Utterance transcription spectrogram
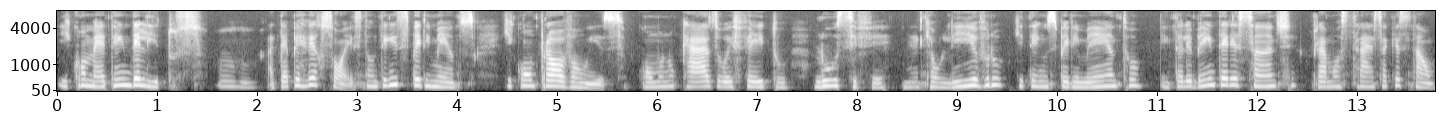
e cometem delitos, uhum. até perversões. Então, tem experimentos que comprovam isso, como no caso o efeito Lúcifer, né, que é o livro que tem um experimento. Então, ele é bem interessante para mostrar essa questão.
